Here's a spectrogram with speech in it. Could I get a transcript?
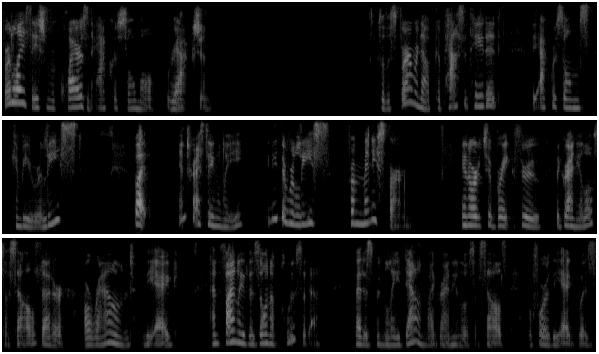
Fertilization requires an acrosomal reaction. So the sperm are now capacitated, the acrosomes can be released, but interestingly, you need the release from many sperm in order to break through the granulosa cells that are around the egg, and finally the zona pellucida that has been laid down by granulosa cells before the egg was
